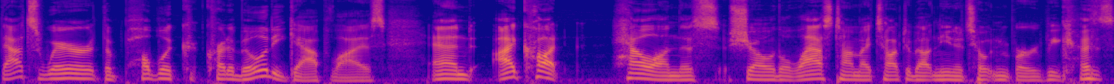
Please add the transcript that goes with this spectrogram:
that's where the public credibility gap lies. And I caught hell on this show the last time I talked about Nina Totenberg because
